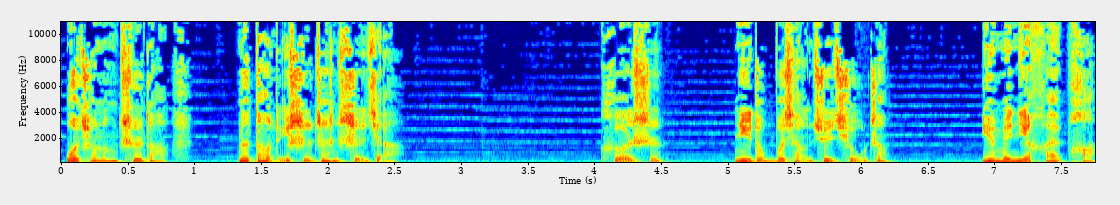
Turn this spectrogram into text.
我就能知道那到底是真是假。可是，你都不想去求证，因为你害怕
